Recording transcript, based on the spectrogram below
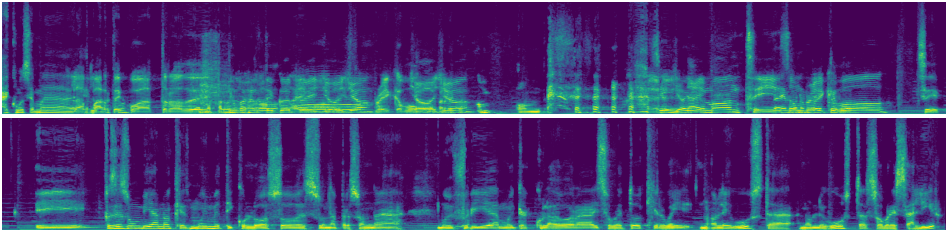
ay, ¿cómo se llama? la el parte arco? 4 de. La parte Jojo, parte cuatro de Diamond, Jojo. Unbreakable. Jojo. Um, um, sí, Diamond y Diamond Unbreakable. Sí. Y pues es un villano que es muy meticuloso, es una persona muy fría, muy calculadora y sobre todo que el güey no le gusta, no le gusta sobresalir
